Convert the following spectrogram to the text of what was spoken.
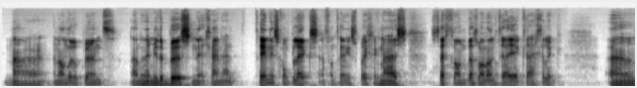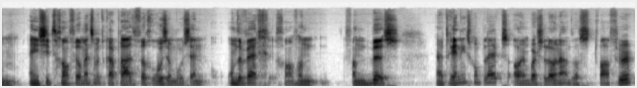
naar een andere punt. Nou, dan neem je de bus, ga je naar het trainingscomplex en van het trainingscomplex ga ik naar huis. Het is echt gewoon best wel een lang traject eigenlijk. Ehm, en je ziet gewoon veel mensen met elkaar praten, veel geroes en. En onderweg, gewoon van, van de bus naar het trainingscomplex, al in Barcelona, het was 12 uur.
